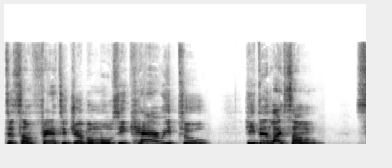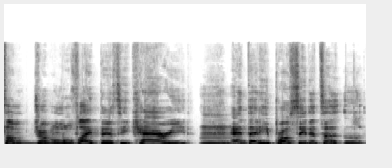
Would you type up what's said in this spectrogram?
did some fancy dribble moves. He carried two. He did like some some dribble move like this. He carried, Mm. and then he proceeded to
